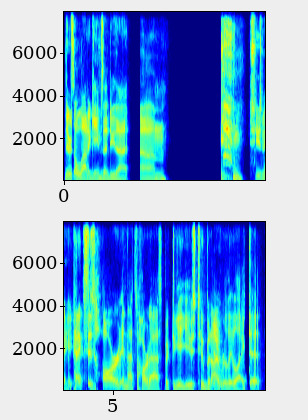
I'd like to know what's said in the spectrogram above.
there's a lot of games that do that. Um, excuse me. Apex is hard, and that's a hard aspect to get used to. But I really liked it.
